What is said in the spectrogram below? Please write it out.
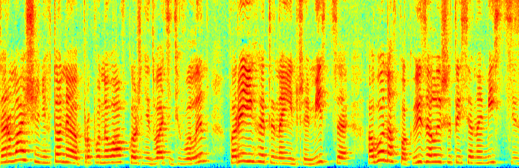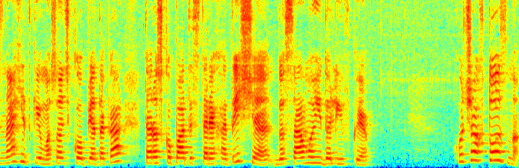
Дарма що ніхто не пропонував кожні 20 хвилин переїхати на інше місце або навпаки залишитися на місці знахідки масонського п'ятака та розкопати старе хатище до самої долівки. Хоча хто зна,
